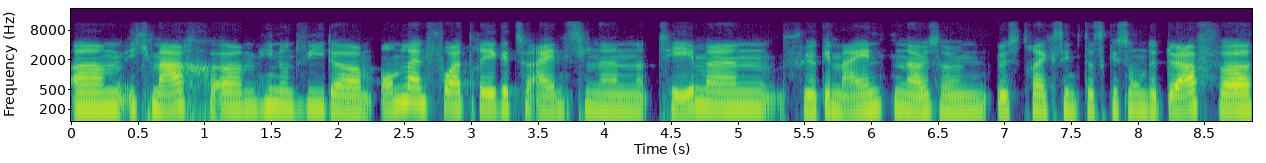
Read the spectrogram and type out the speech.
Ähm, ich mache ähm, hin und wieder Online-Vorträge zu einzelnen Themen für Gemeinden. Also in Österreich sind das gesunde Dörfer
